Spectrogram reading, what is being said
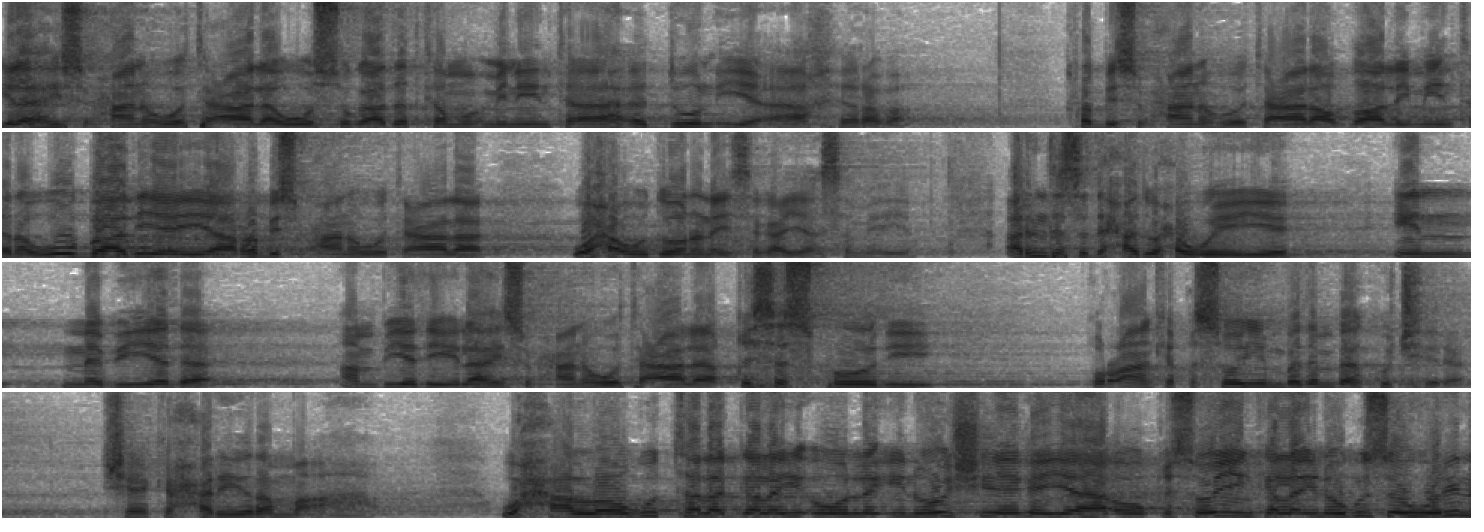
إلهي سبحانه وتعالى وسقادتك مؤمنين تأه الدون إيا آخرة. بقى. ربي سبحانه وتعالى الظالمين تنو بادية يا ربي سبحانه وتعالى وحاو دونا نيسك يا سمية. أرنت سدحاد وحوية إن نبي ذا أنبي ذي إلهي سبحانه وتعالى قصص كودي قرآن كقصوين بدن به كتيرا شاك حريرا معها آه. وحالو قلت لقلي أو لإنو شيئا أو قصوين كلا إنو قصورين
